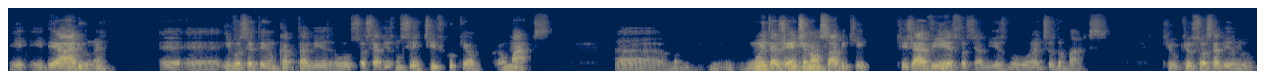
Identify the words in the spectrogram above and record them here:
ideário, né? é, é, e você tem um capitalismo, o socialismo científico, que é o, é o Marx. Ah, muita gente não sabe que, que já havia socialismo antes do Marx, que o que o socialismo,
